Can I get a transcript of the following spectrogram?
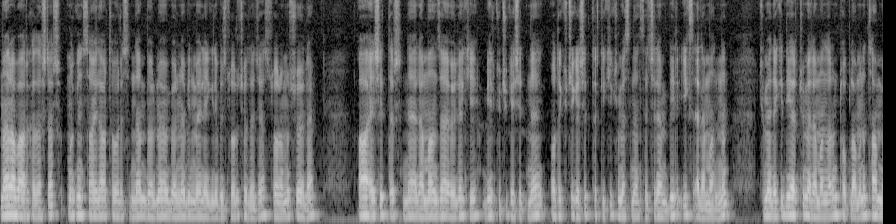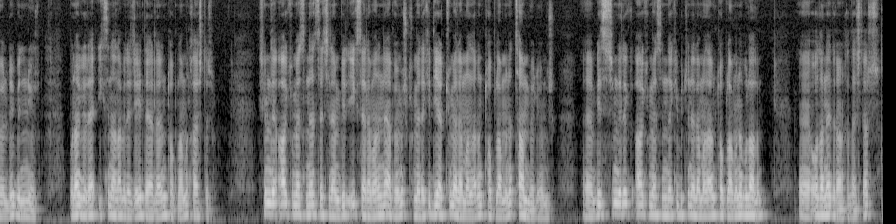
Merhaba arkadaşlar. Bugün sayılar teorisinden bölme ve bölünebilme ile ilgili bir soru çözeceğiz. Sorumuz şöyle. A eşittir n eleman z öyle ki bir küçük eşit n o da küçük eşit 42 kümesinden seçilen bir x elemanının kümedeki diğer tüm elemanların toplamını tam böldüğü biliniyor. Buna göre x'in alabileceği değerlerin toplamı kaçtır? Şimdi A kümesinden seçilen bir x elemanı ne yapıyormuş? Kümedeki diğer tüm elemanların toplamını tam bölüyormuş. Ee, biz şimdilik A kümesindeki bütün elemanların toplamını bulalım. Ee, o da nedir arkadaşlar?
